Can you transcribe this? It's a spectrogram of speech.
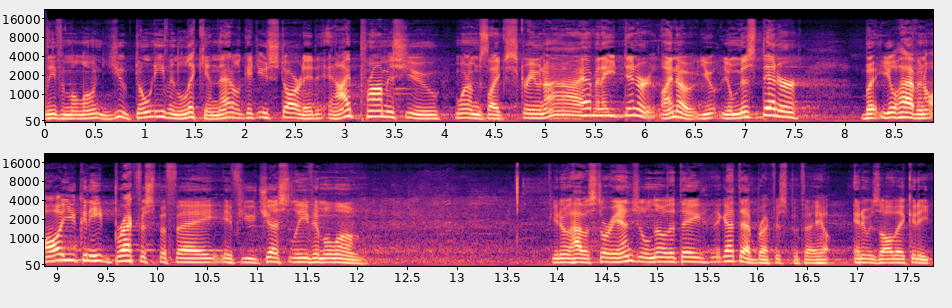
Leave him alone. You don't even lick him. That'll get you started. And I promise you, of them's like screaming, ah, I haven't ate dinner. I know, you, you'll miss dinner but you'll have an all you can eat breakfast buffet if you just leave him alone. if you know how the story ends, you'll know that they, they got that breakfast buffet and it was all they could eat.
